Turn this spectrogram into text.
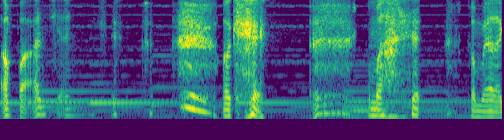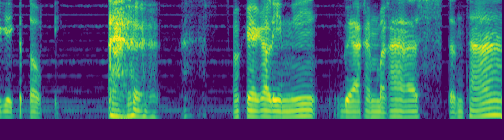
apaan sih anjing? Oke. Kembali kembali lagi ke topik. Oke kali ini gue akan bahas tentang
